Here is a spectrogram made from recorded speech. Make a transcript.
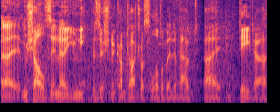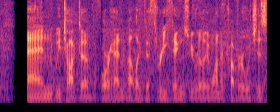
uh, Michelle's in a unique position to come talk to us a little bit about uh, data. And we talked uh, beforehand about like the three things we really want to cover, which is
